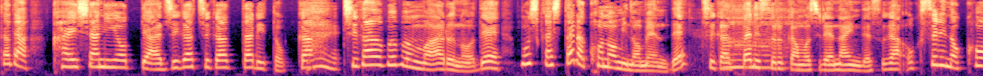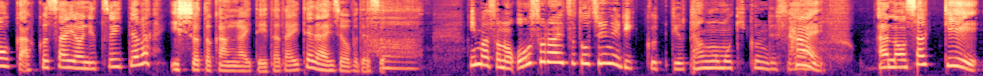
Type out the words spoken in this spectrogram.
ただ、会社によって味が違ったりとか、はい、違う部分もあるので、もしかしたら好みの面で違ったりするかもしれないんですが、お薬の効果、副作用については一緒と考えていただいて大丈夫です。今そのオーソライズドジェネリックっていう単語も聞くんですが、はい。あの、さっき、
